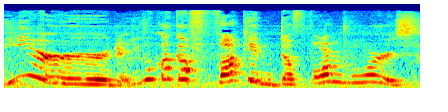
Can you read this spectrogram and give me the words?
weird. You look like a fucking deformed horse.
